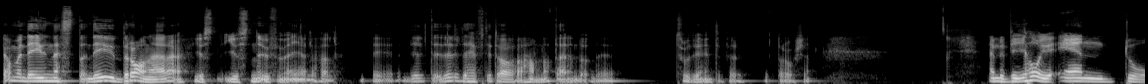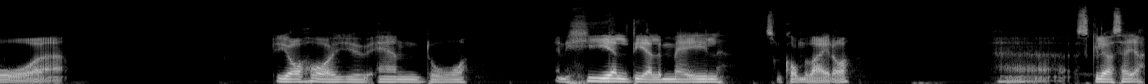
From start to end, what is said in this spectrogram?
Ja, men det är ju nästan, det är ju bra nära just, just nu för mig i alla fall. Det, det, är lite, det är lite häftigt att ha hamnat där ändå. Det trodde jag inte för ett par år sedan. Nej, men vi har ju ändå... Jag har ju ändå en hel del mail som kommer varje dag. Uh, skulle jag säga.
